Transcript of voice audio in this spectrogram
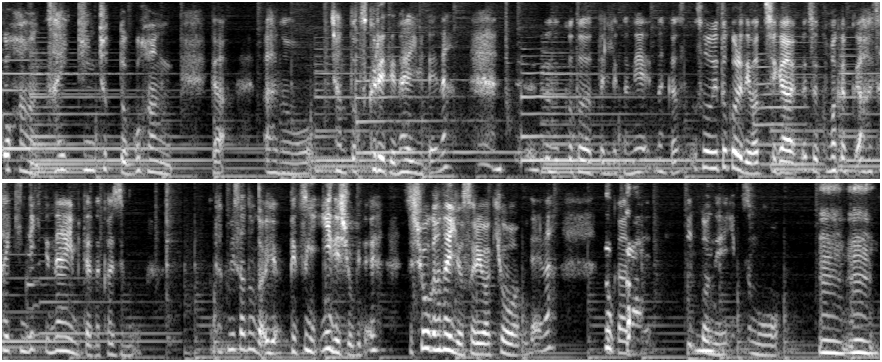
ご飯最近ちょっとご飯があのちゃんと作れてないみたいな ことだったりとかね。なんかそういうところで私がちょっと細かくあ最近できてないみたいな感じでも匠さんの方がいや別にいいでしょみたいなしょうがないよそれは今日はみたいなとか、ね、結構ね、いつも。うんうん。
